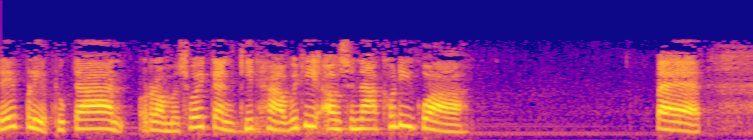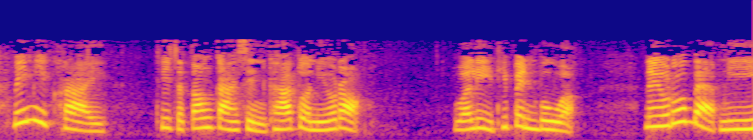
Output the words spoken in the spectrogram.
ได้เปรียบทุกด้าน เรามาช่วยกันคิดหาวิธีเอาชนะเขาดีกว่า 8. ไม่มีใครที่จะต้องการสินค้าตัวนี้หรอก วลีที่เป็นบวก ในรูปแบบนี้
